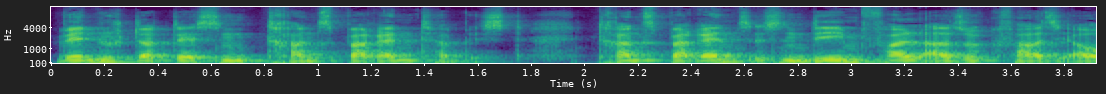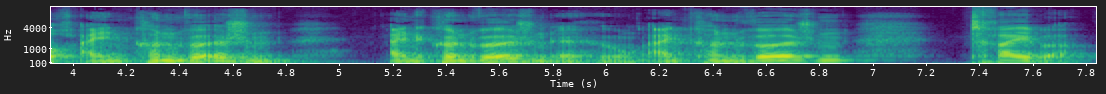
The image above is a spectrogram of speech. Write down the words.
wenn du stattdessen transparenter bist. Transparenz ist in dem Fall also quasi auch ein Conversion, eine Conversion-Erhöhung, ein Conversion-Treiber.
